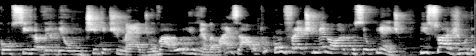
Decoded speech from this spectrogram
consiga vender um ticket médio, um valor de venda mais alto, com um frete menor para o seu cliente. Isso ajuda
